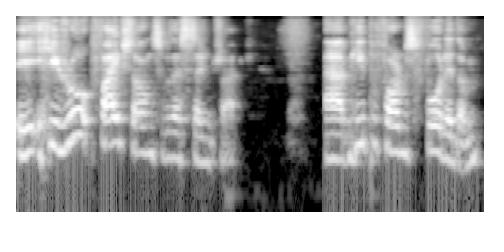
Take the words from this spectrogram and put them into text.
He, he wrote five songs for this soundtrack. Um he performs four of them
